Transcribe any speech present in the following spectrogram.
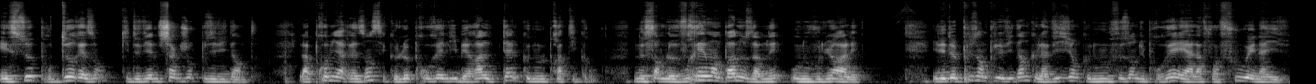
Et ce pour deux raisons qui deviennent chaque jour plus évidentes. La première raison, c'est que le progrès libéral tel que nous le pratiquons ne semble vraiment pas nous amener où nous voulions aller. Il est de plus en plus évident que la vision que nous nous faisons du progrès est à la fois floue et naïve.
